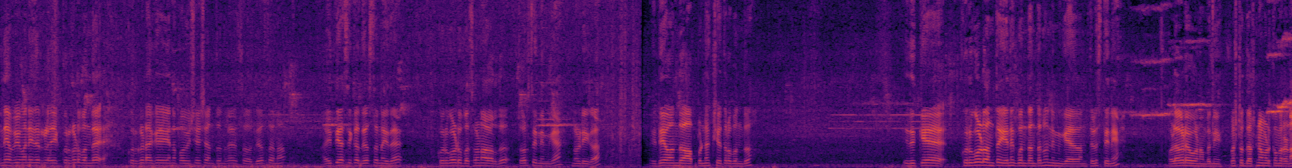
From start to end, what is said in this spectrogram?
ಬನ್ನಿ ಅಭಿಮಾನಿದರುಗಳೇ, ಈ ಕುರುಗೋಡು ಬಂದೆ. ಕುರ್ಗೋಡಾಗೆ ಏನಪ್ಪ ವಿಶೇಷ ಅಂತಂದರೆ, ಸೊ ದೇವಸ್ಥಾನ, ಐತಿಹಾಸಿಕ ದೇವಸ್ಥಾನ ಇದೆ. ಕುರ್ಗೋಡು ಬಸವಣ್ಣ ಅವ್ರದ್ದು ತೋರಿಸ್ತೀನಿ ನಿಮಗೆ ನೋಡಿ ಈಗ ಇದೇ ಒಂದು ಆ ಪುಣ್ಯಕ್ಷೇತ್ರ ಬಂದು. ಇದಕ್ಕೆ ಕುರುಗೋಡು ಅಂತ ಏನಕ್ಕೆ ಬಂತಂತನೂ ನಿಮಗೆ ನಾನು ತಿಳಿಸ್ತೀನಿ. ಒಳಗಡೆ ಹೋಗೋಣ, ಬನ್ನಿ. ಫಸ್ಟ್ ದರ್ಶನ ಮಾಡ್ಕೊಂಬರೋಣ.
